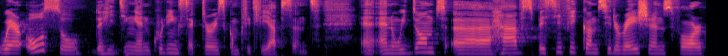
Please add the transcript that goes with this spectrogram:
where also the heating and cooling sector is completely absent. And, and we don't uh, have specific considerations for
